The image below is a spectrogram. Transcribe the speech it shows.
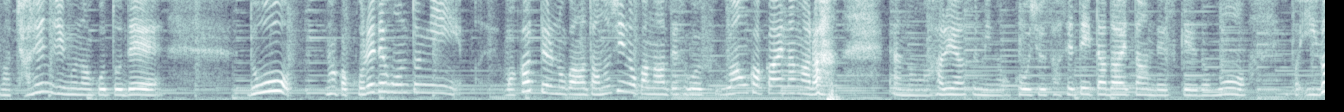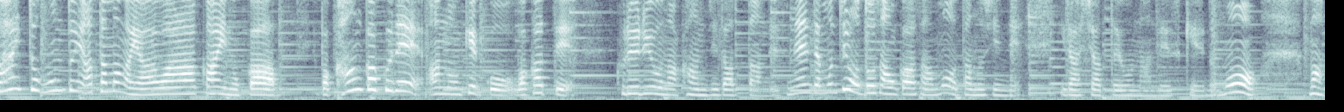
まあ、チャレンジングなことでどうなんかこれで本当に分かってるのかな？楽しいのかな？ってすごい不安を抱えながら あの春休みの講習させていただいたんですけれどもやっぱ意外と本当に頭が柔らかいのかやっぱ感覚であの結構分かってくれるような感じだったんですね。でもちろんお父さんお母さんも楽しんでいらっしゃったようなんですけれどもまあ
